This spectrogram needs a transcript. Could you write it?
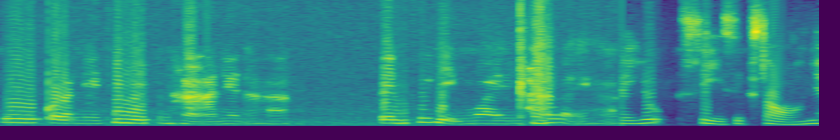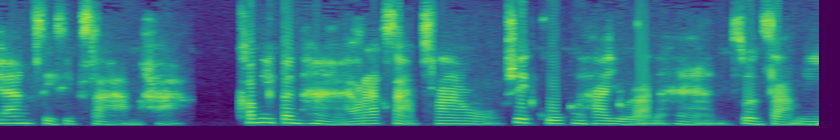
ผู้กรณีที่มีปัญหาเนี่ยนะคะ เป็นผู้หญิงวัยเท่าไหร่คะอายุ 42 ย่าง 43 ค่ะเขามีปัญหารักสามเศร้าชื่อกุ๊กนะคะ อยู่ร้านอาหาร ส่วนสามี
